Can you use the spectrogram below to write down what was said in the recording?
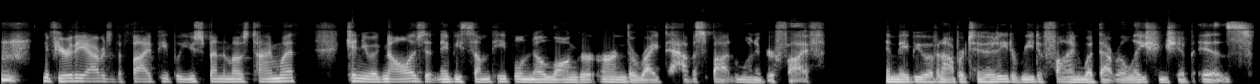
if you're the average of the five people you spend the most time with, can you acknowledge that maybe some people no longer earn the right to have a spot in one of your five? And maybe you have an opportunity to redefine what that relationship is.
